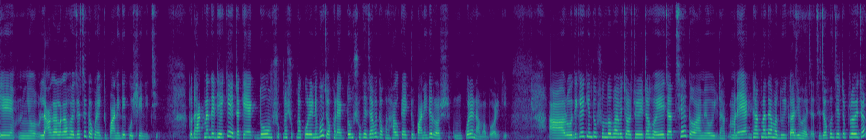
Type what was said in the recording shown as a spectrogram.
যে লাগা লাগা হয়ে যাচ্ছে তখন একটু পানি দিয়ে কষিয়ে নিচ্ছি। তো ঢাকনা দিয়ে ঢেকে এটাকে একদম শুকনা শুকনা করে নেব। যখন একদম শুকে যাবে তখন হালকা একটু পানি দিয়ে রস করে নামাবো আর কি। আর ওদিকে কিন্তু সুন্দরভাবে চরচড়িটা হয়ে যাচ্ছে, তো আমি ওই ঢাক মানে এক ঢাকনাতে আমার দুই কাজই হয়ে যাচ্ছে। যখন যেটা প্রয়োজন,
